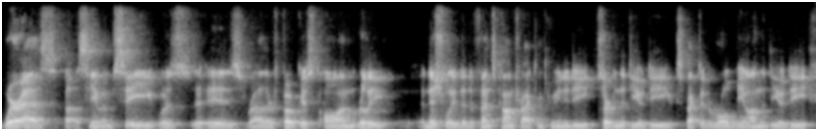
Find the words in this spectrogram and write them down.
whereas uh, CMMC was is rather focused on really initially the defense contracting community serving the DoD expected to roll beyond the DoD,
